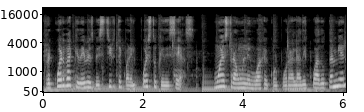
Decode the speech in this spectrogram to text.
Recuerda que debes vestirte para el puesto que deseas. Muestra un lenguaje corporal adecuado también.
